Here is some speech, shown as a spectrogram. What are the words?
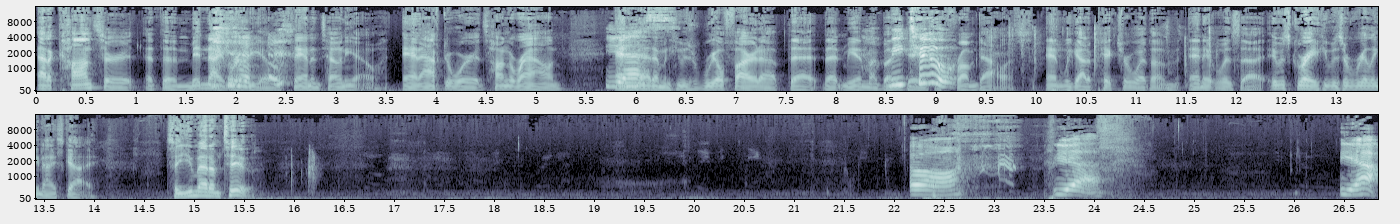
at a concert at the Midnight Rodeo in San Antonio and afterwards hung around and met him and he was real fired up that that me and my buddy Me Dave from Dallas and we got a picture with him and it was uh it was great. He was a really nice guy. So you met him too. Oh, yeah, yeah.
